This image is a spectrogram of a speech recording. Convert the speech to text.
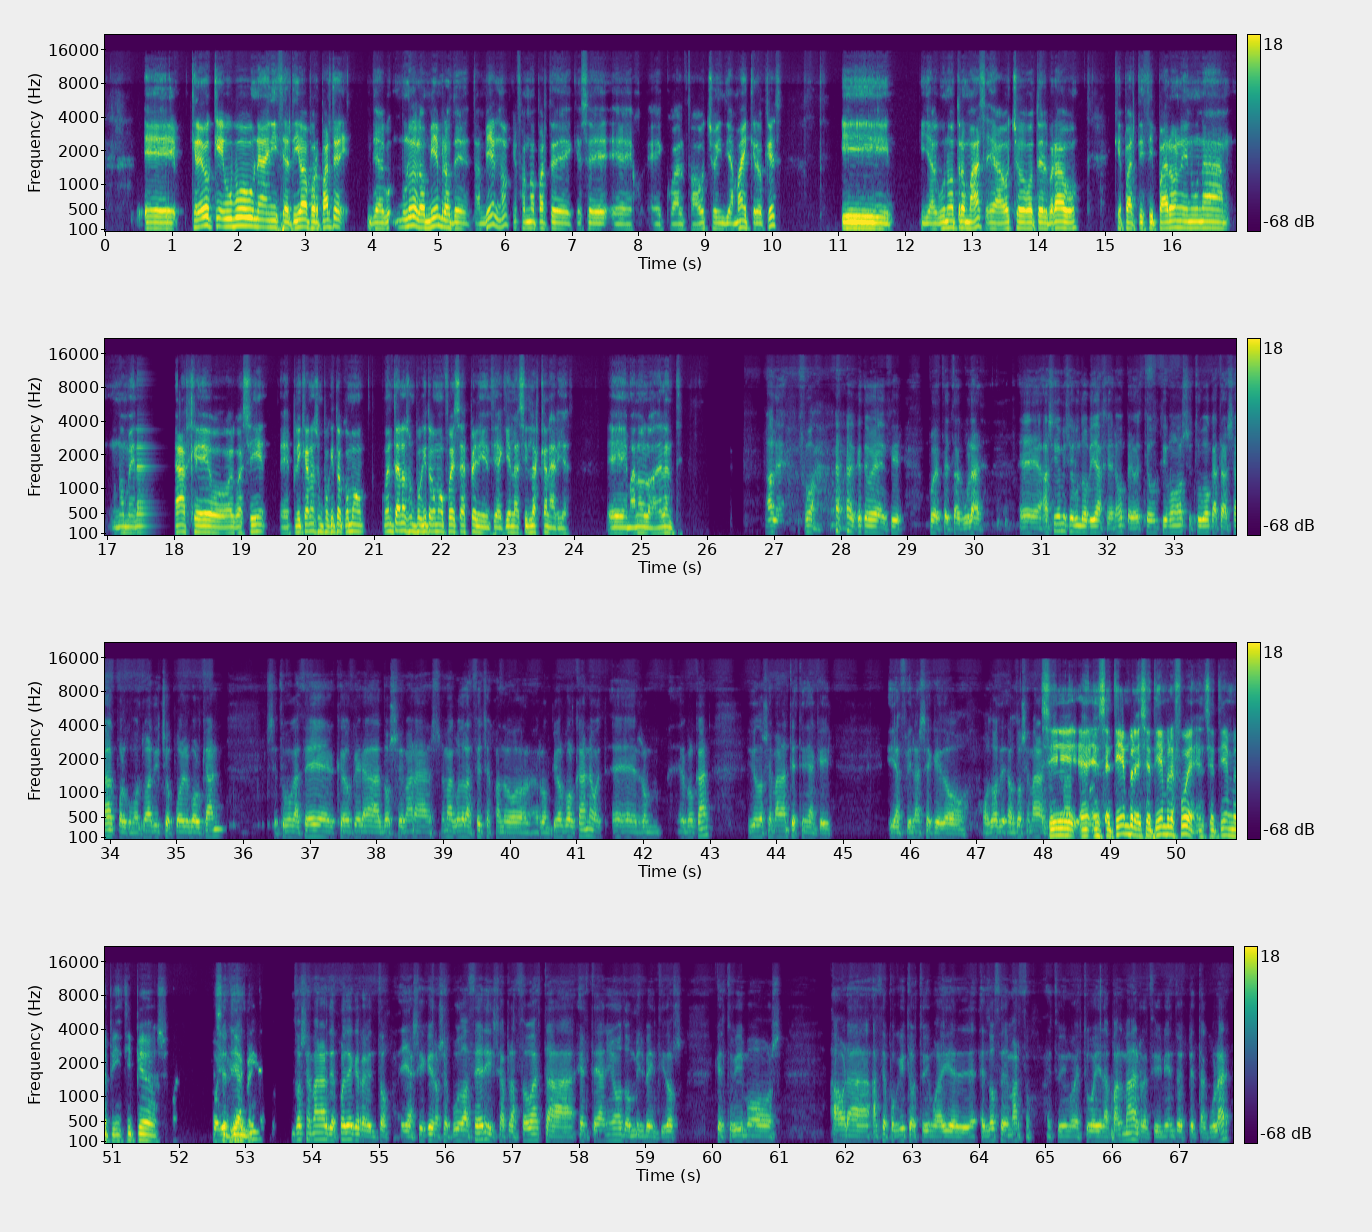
creo que hubo una iniciativa por parte, de uno de los miembros de también, ¿no? Que forma parte de ese eh, eh, 8 India Mai, creo que es. Y, y algún otro más, eh, a 8 Hotel Bravo, que participaron en una, un homenaje o algo así. explícanos un poquito cómo, cuéntanos un poquito cómo fue esa experiencia aquí en las Islas Canarias. Eh, Manolo, adelante. Vale, ¿qué te voy a decir? Pues espectacular. Eh, ha sido mi segundo viaje, ¿no? Pero este último se tuvo que atrasar, por como tú has dicho, por el volcán. Se tuvo que hacer, creo que era dos semanas, no me acuerdo las fechas, cuando rompió el volcán, eh, el volcán, y yo dos semanas antes tenía que ir. Y al final se quedó, o dos, dos semanas. Sí, en, septiembre, septiembre fue, en septiembre, principios. Pues septiembre. dos semanas después de que reventó. Y así que no se pudo hacer y se aplazó hasta este año 2022 que estuvimos ahora, hace poquito, estuvimos ahí el, 12 de marzo, estuvimos, estuve ahí en La Palma, el recibimiento espectacular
